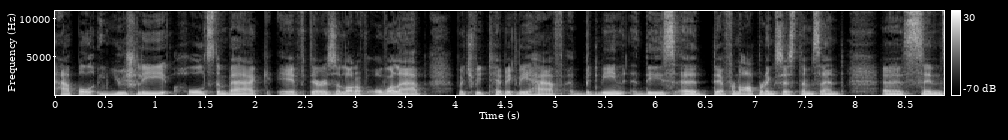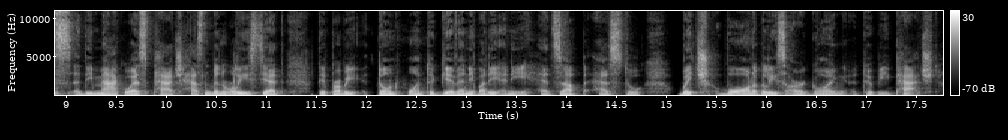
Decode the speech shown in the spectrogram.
Apple usually holds them back if there is a lot of overlap, which we typically have between these uh, different operating systems. And uh, since the macOS patch hasn't been released yet, they probably don't want to give anybody any heads up as to which vulnerabilities are going to be patched.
